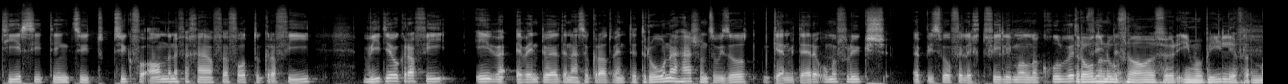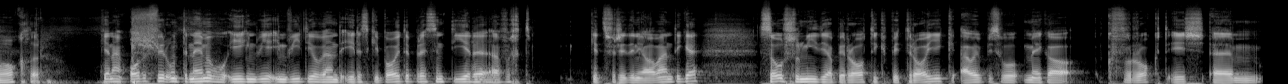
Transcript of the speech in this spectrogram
Tiersitting, Zeug, Zeug von anderen verkaufen, Fotografie, Videografie, ev eventuell dann auch so gerade, wenn du eine Drohne hast und sowieso gerne mit der rumfliegst, etwas, wo vielleicht viele mal noch cool finden. Drohnenaufnahmen für Immobilien, für Makler. Genau. Oder für Unternehmen, die irgendwie im Video wollen, ihr Gebäude präsentieren Mhm. Einfach gibt es verschiedene Anwendungen. Social Media Beratung, Betreuung, auch etwas, was mega gefragt ist. Ähm,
